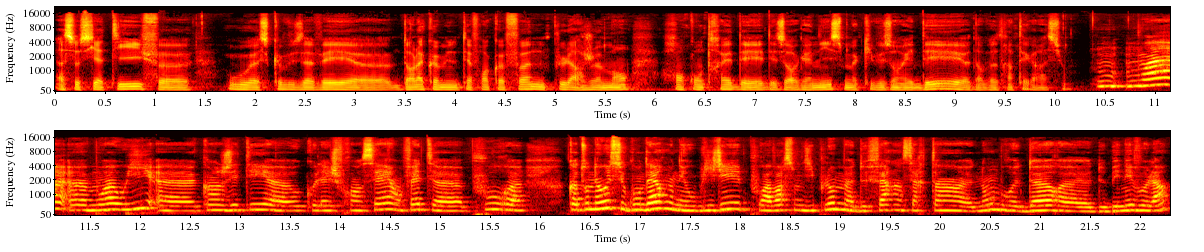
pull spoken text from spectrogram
associatif ou est-ce que vous avez, dans la communauté francophone, plus largement, rencontré des organismes qui vous ont aidé dans votre intégration? Moi, euh, moi oui, euh, quand j'étais euh, au collège français, en fait, pour quand on est au secondaire, on est obligé, pour avoir son diplôme, de faire un certain nombre d'heures de bénévolat.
